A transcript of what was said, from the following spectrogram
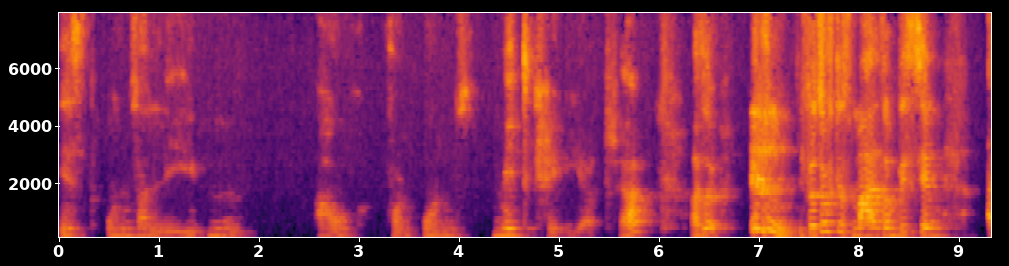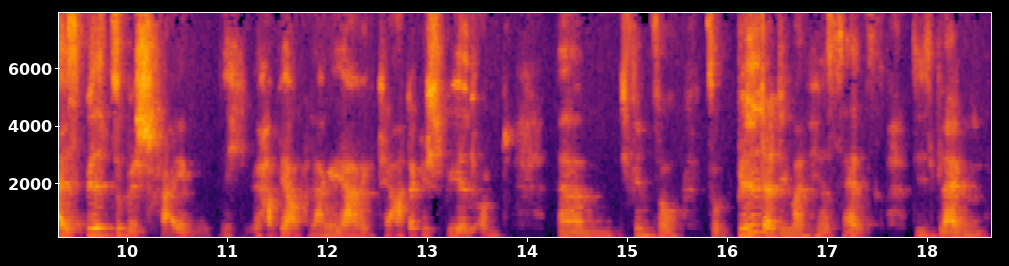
ist unser Leben auch von uns mitkreiert. Ja? Also ich versuche das mal so ein bisschen als Bild zu beschreiben ich habe ja auch lange Jahre Theater gespielt und ähm, ich finde so, so Bilder, die man hier setzt, die bleiben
